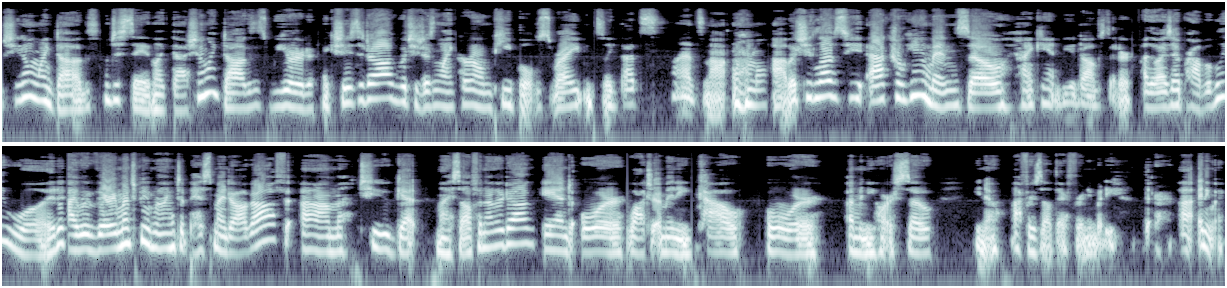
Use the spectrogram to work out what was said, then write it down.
she don't like dogs. I'll just say it like that. She don't like dogs. It's weird. Like she's a dog, but she doesn't like her own peoples, right? It's like that's that's not normal. Uh, but she loves actual humans, so I can't be a dog sitter. Otherwise, I probably would. I would very much be willing to piss my dog off um, to get myself another dog and or watch a mini cow or a mini horse. So, you know, offers out there for anybody there. Uh, anyway.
